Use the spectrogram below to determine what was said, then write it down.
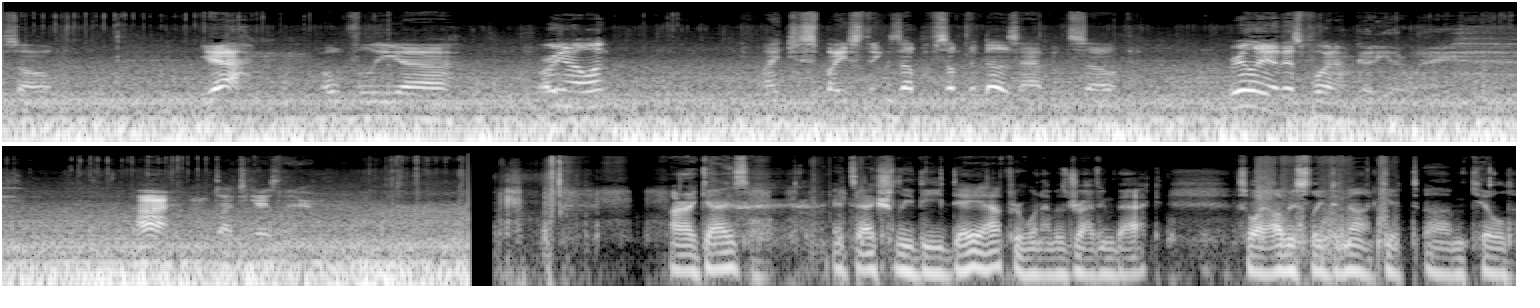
So, yeah, hopefully, uh, or you know what? Might just spice things up if something does happen. So, really, at this point, I'm good either way. All right, talk to you guys later. All right, guys, it's actually the day after when I was driving back. So, I obviously did not get um, killed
